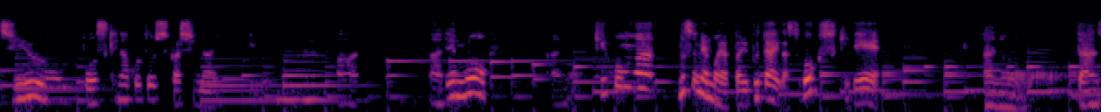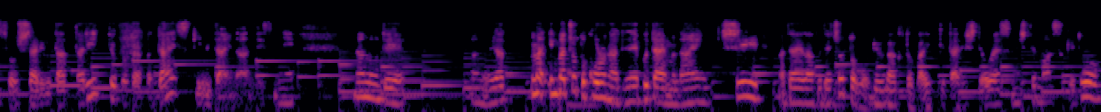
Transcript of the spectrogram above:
自由奔放好きなことしかしないっていう。まあ、まあ、でもあの基本は娘もやっぱり舞台がすごく好きであのダンスをしたり歌ったりっていうことはやっぱ大好きみたいなんですね。なのであのやまあ、今ちょっとコロナでね舞台もないし、まあ、大学でちょっと留学とか行ってたりしてお休みしてますけど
